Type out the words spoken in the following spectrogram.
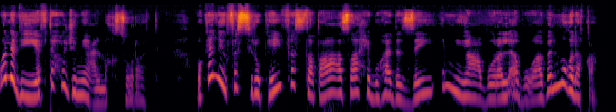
والذي يفتح جميع المقصورات. وكان يفسر كيف استطاع صاحب هذا الزي أن يعبر الأبواب المغلقة.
